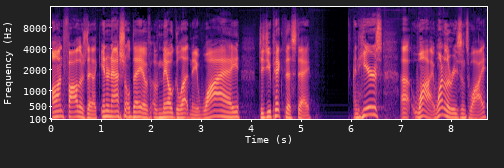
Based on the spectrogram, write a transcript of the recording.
on Father's Day, like International Day of, of Male Gluttony. Why did you pick this day? And here's uh, why. One of the reasons why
